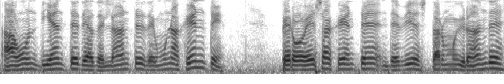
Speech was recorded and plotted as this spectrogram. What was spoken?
a un diente de adelante de una gente, pero esa gente debía estar muy grande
